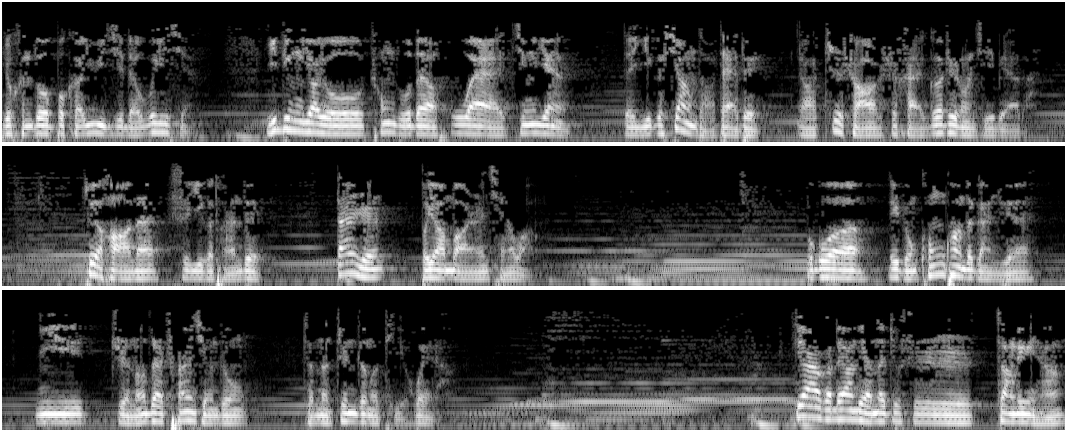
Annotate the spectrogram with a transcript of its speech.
有很多不可预计的危险，一定要有充足的户外经验的一个向导带队啊，至少是海哥这种级别的。最好呢是一个团队，单人不要贸然前往。不过那种空旷的感觉，你只能在穿行中才能真正的体会啊。第二个亮点呢就是藏羚羊，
